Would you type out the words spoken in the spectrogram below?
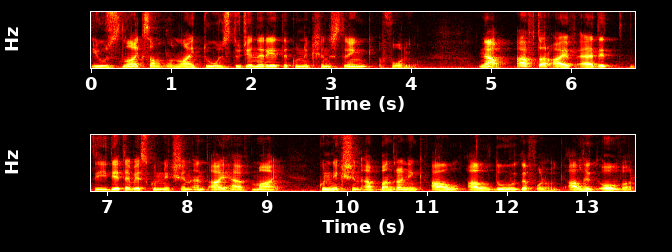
use like some online tools to generate the connection string for you. Now after I've added the database connection and I have my connection up and running I'll I'll do the following. I'll head over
